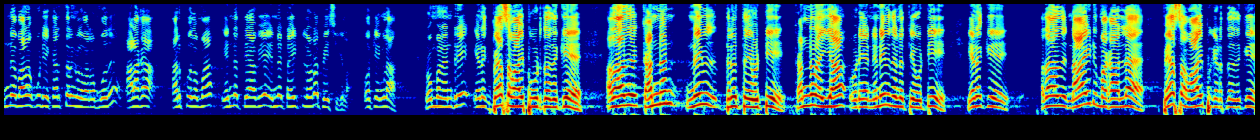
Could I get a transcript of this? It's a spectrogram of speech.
இன்னும் வரக்கூடிய கருத்தரங்கள் வரும்போது அழகாக அற்புதமாக என்ன தேவையோ என்ன டைட்டிலோட பேசிக்கலாம். ஓகேங்களா ரொம்ப நன்றி. எனக்கு பேச வாய்ப்பு கொடுத்ததுக்கு. அதாவது கண்ணன் நினைவு தினத்தை ஒட்டி கண்ணன் ஐயா உடைய நினைவு தினத்தை ஒட்டி எனக்கு அதாவது நாயுடு மகாலில் பேச வாய்ப்பு கிடைத்ததுக்கு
